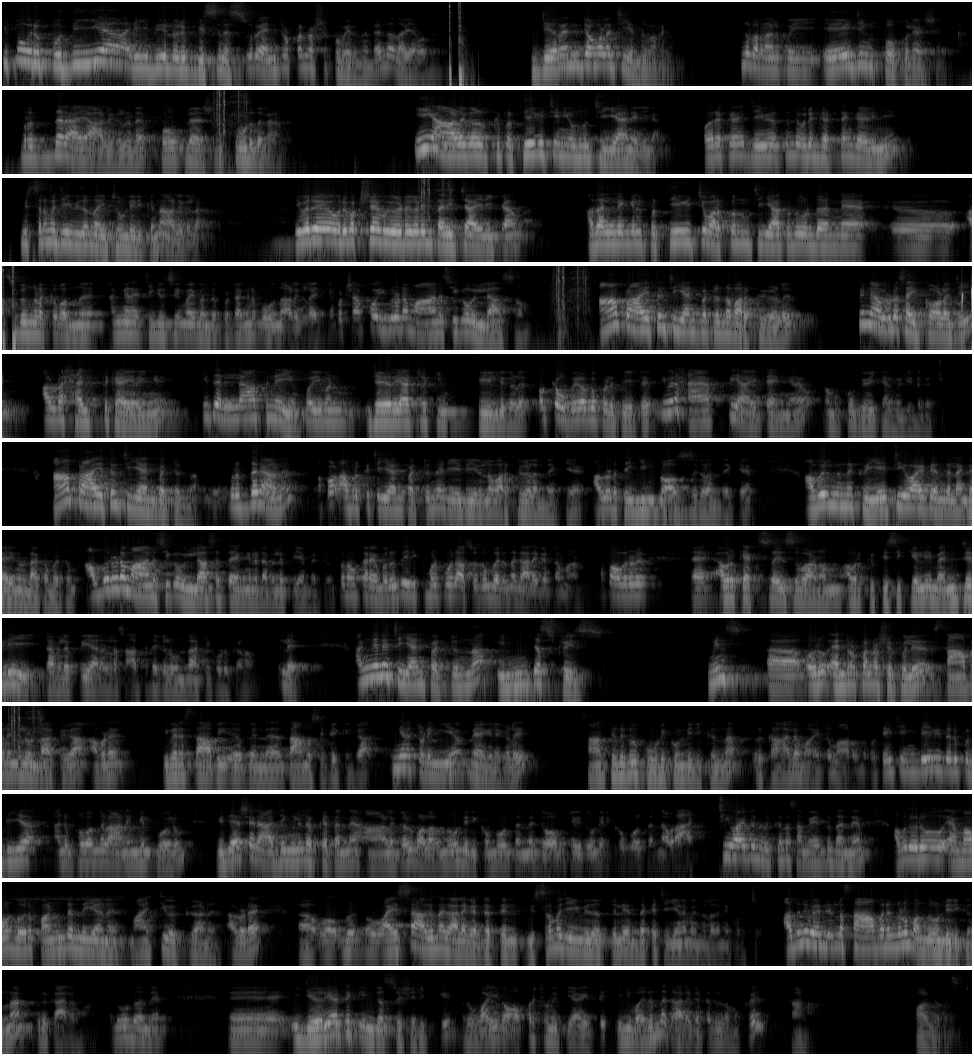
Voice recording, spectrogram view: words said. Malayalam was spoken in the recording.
ഇപ്പോൾ ഒരു പുതിയ രീതിയിലൊരു ബിസിനസ് ഒരു എന്റർപ്രണർഷിപ്പ് വരുന്നുണ്ട്. എന്താണെന്നറിയാമോ ജെറന്റോളജി എന്ന് പറയും. എന്ന് പറഞ്ഞാൽ ഇപ്പോൾ ഈ ഏജിങ് പോപ്പുലേഷൻ വൃദ്ധരായ ആളുകളുടെ പോപ്പുലേഷൻ കൂടുതലാണ്. ഈ ആളുകൾക്ക് പ്രത്യേകിച്ച് ഇനി ഒന്നും ചെയ്യാനില്ല. അവരൊക്കെ ജീവിതത്തിന്റെ ഒരു ഘട്ടം കഴിഞ്ഞ് വിശ്രമ ജീവിതം നയിച്ചുകൊണ്ടിരിക്കുന്ന ആളുകളാണ്. ഇവർ ഒരുപക്ഷെ വീടുകളിൽ തനിച്ചായിരിക്കാം. അതല്ലെങ്കിൽ പ്രത്യേകിച്ച് വർക്കൊന്നും ചെയ്യാത്തത് കൊണ്ട് തന്നെ അസുഖങ്ങളൊക്കെ വന്ന് അങ്ങനെ ചികിത്സയുമായി ബന്ധപ്പെട്ട് അങ്ങനെ പോകുന്ന ആളുകളായിരിക്കും. പക്ഷെ അപ്പോൾ ഇവരുടെ മാനസിക ഉല്ലാസം ആ പ്രായത്തിൽ ചെയ്യാൻ പറ്റുന്ന വർക്കുകൾ പിന്നെ അവരുടെ സൈക്കോളജി അവരുടെ ഹെൽത്ത് കെയറിങ് ഇതെല്ലാത്തിനെയും ഇപ്പോൾ ഈവൻ ജേറിയാട്രിക് ഫീൽഡുകൾ ഒക്കെ ഉപയോഗപ്പെടുത്തിയിട്ട് ഇവർ ഹാപ്പി ആയിട്ട് എങ്ങനെ നമുക്ക് ഉപയോഗിക്കാൻ വേണ്ടിയിട്ട് പറ്റും. ആ പ്രായത്തിൽ ചെയ്യാൻ പറ്റുന്ന വൃദ്ധരാണ്. അപ്പോൾ അവർക്ക് ചെയ്യാൻ പറ്റുന്ന രീതിയിലുള്ള വർക്കുകൾ എന്തൊക്കെ? അവരുടെ തിങ്കിങ് പ്രോസസ്സുകൾ എന്തൊക്കെ? അവരിൽ നിന്ന് ക്രിയേറ്റീവായിട്ട് എന്തെല്ലാം കാര്യങ്ങൾ ഉണ്ടാക്കാൻ പറ്റും? അവരുടെ മാനസിക ഉല്ലാസത്തെ എങ്ങനെ ഡെവലപ്പ് ചെയ്യാൻ പറ്റും? ഇപ്പോൾ നമുക്കറിയാം വെറുതെ ഇരിക്കുമ്പോൾ പോലും അസുഖം വരുന്ന കാലഘട്ടമാണ്. അപ്പോൾ അവരുടെ അവർക്ക് എക്സസൈസ് വേണം അവർക്ക് ഫിസിക്കലി മെന്റലി ഡെവലപ്പ് ചെയ്യാനുള്ള സാധ്യതകൾ ഉണ്ടാക്കി കൊടുക്കണം ഇല്ലേ? അങ്ങനെ ചെയ്യാൻ പറ്റുന്ന ഇൻഡസ്ട്രീസ് മീൻസ് ഒരു എന്റർപ്രണർഷിപ്പിൽ സ്ഥാപനങ്ങൾ ഉണ്ടാക്കുക അവിടെ ഇവരെ സ്ഥാപി പിന്നെ താമസിപ്പിക്കുക ഇങ്ങനെ തുടങ്ങിയ മേഖലകൾ സാധ്യതകൾ കൂടിക്കൊണ്ടിരിക്കുന്ന ഒരു കാലമായിട്ട് മാറുന്നു. പ്രത്യേകിച്ച് ഇന്ത്യയിൽ ഇതൊരു പുതിയ അനുഭവങ്ങളാണെങ്കിൽ പോലും വിദേശ രാജ്യങ്ങളിലൊക്കെ തന്നെ ആളുകൾ വളർന്നുകൊണ്ടിരിക്കുമ്പോൾ തന്നെ ജോബ് ചെയ്തുകൊണ്ടിരിക്കുമ്പോൾ തന്നെ അവർ ആക്റ്റീവായിട്ട് നിൽക്കുന്ന സമയത്ത് തന്നെ അവരൊരു എമൗണ്ട് ഒരു ഫണ്ട് എന്ത് ചെയ്യാണ്? മാറ്റി വെക്കുകയാണ്. അവരുടെ വയസ്സാകുന്ന കാലഘട്ടത്തിൽ വിശ്രമ ജീവിതത്തിൽ എന്തൊക്കെ ചെയ്യണം എന്നുള്ളതിനെ കുറിച്ച് അതിനു വേണ്ടിയിട്ടുള്ള സ്ഥാപനങ്ങളും വന്നുകൊണ്ടിരിക്കുന്ന ഒരു കാലമാണ്. അതുകൊണ്ട് തന്നെ ഈ ജേറിയാട്രിക് ഇൻഡസ്ട്രി ശരിക്ക് ഒരു വൈഡ് ഓപ്പർച്യൂണിറ്റി ആയിട്ട് ഇനി വരുന്ന കാലഘട്ടത്തിൽ നമുക്ക് കാണാം. All the best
